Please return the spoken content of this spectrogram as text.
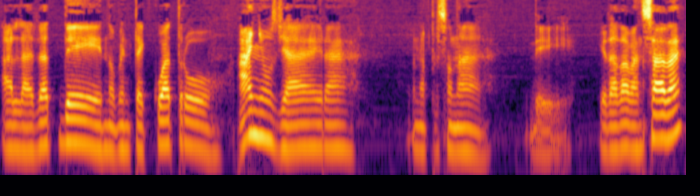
a la edad de 94 años, ya era una persona de edad avanzada.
